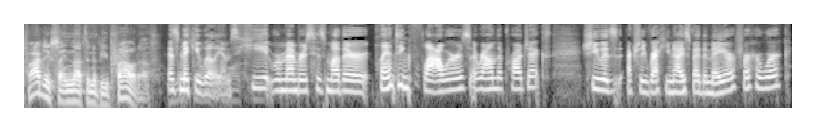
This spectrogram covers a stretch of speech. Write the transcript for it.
Projects ain't nothing to be proud of. As Mickey Williams, he remembers his mother planting flowers around the projects. She was actually recognized by the mayor for her work.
